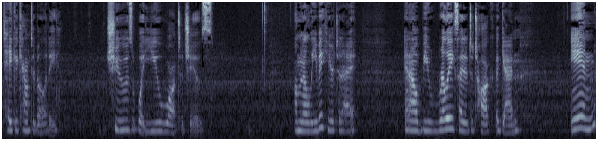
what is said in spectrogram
Take accountability. Choose what you want to choose. I'm going to leave it here today, and I'll be really excited to talk again in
